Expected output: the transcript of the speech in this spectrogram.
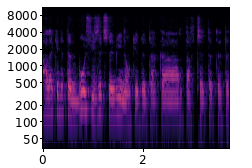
ale kiedy ten ból fizyczny minął, kiedy taka, ta, te, te, te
